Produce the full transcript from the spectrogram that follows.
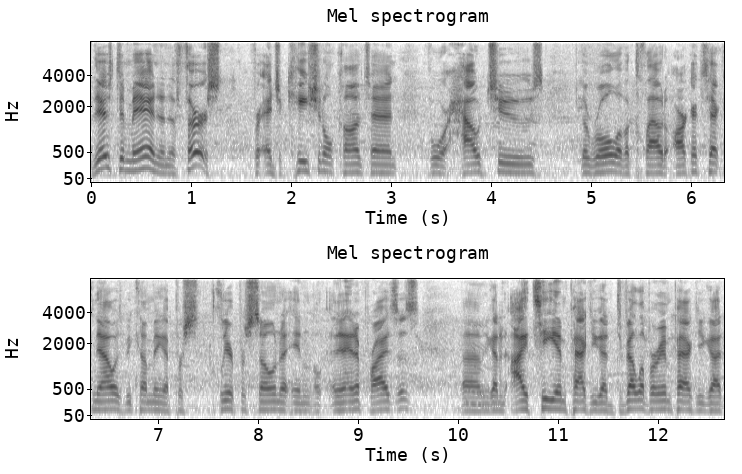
there's demand and a thirst for educational content, for how-tos. The role of a cloud architect now is becoming a pers clear persona in, in enterprises. Um, you got an IT impact, you got developer impact, you got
